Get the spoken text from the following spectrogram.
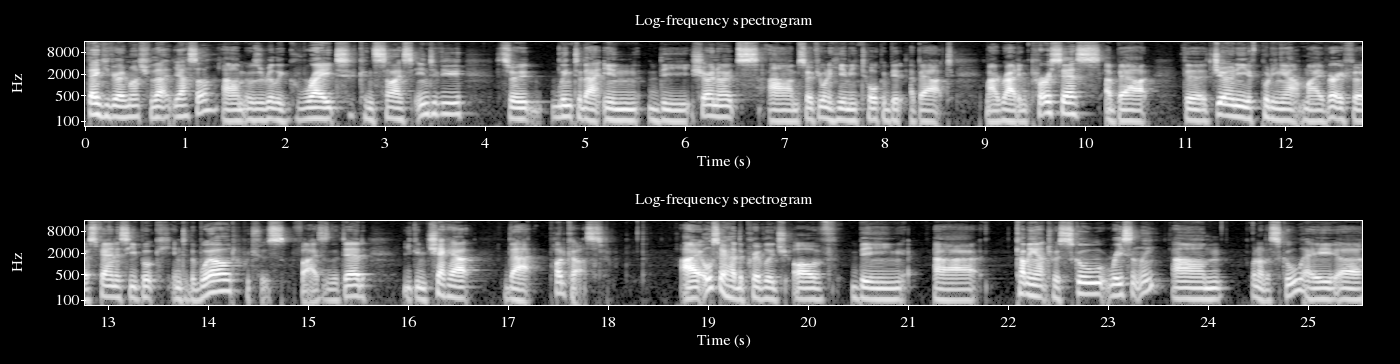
thank you very much for that, Yasser. Um, it was a really great, concise interview. So, link to that in the show notes. Um, so, if you want to hear me talk a bit about my writing process, about the journey of putting out my very first fantasy book into the world, which was Fires of the Dead, you can check out that podcast. I also had the privilege of being uh, coming out to a school recently. Um, well, not a school, a uh,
